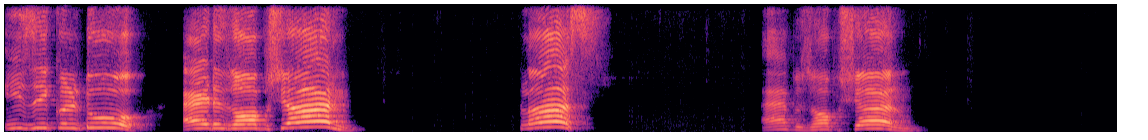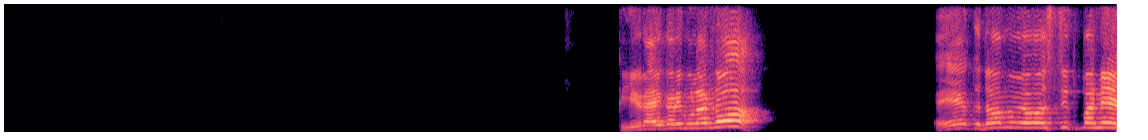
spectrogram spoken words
is equal to adsorption plus absorption clear आहे का रे मुलांना एकदम व्यवस्थितपणे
